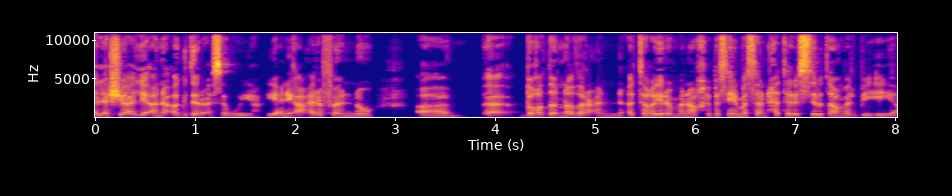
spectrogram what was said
الأشياء اللي أنا أقدر أسويها. يعني أعرف أنه بغض النظر عن التغيير المناخي بس يعني مثلا حتى الاستخدام البيئية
